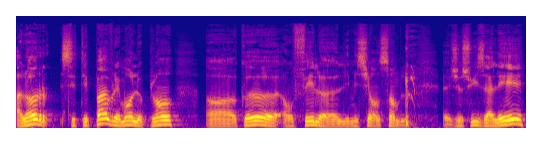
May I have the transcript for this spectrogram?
Alors c'était pas vraiment le plan euh, que on fait l'émission ensemble. Euh, je suis allé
